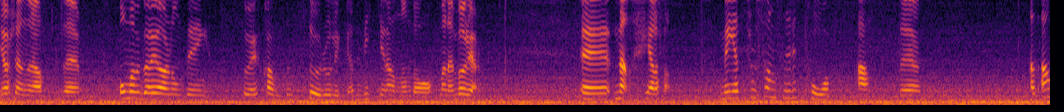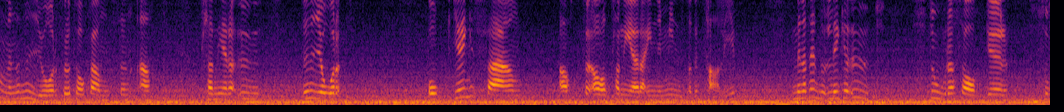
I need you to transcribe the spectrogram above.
jag känner att eh, om man vill börja göra någonting så är chansen större att lyckas vilken annan dag man än börjar. Eh, men i alla fall. Men jag tror samtidigt på att, eh, att använda nyår för att ta chansen att planera ut det nya året. Och jag är inget fan att, för, av att planera in i minsta detalj. Men att ändå lägga ut stora saker som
